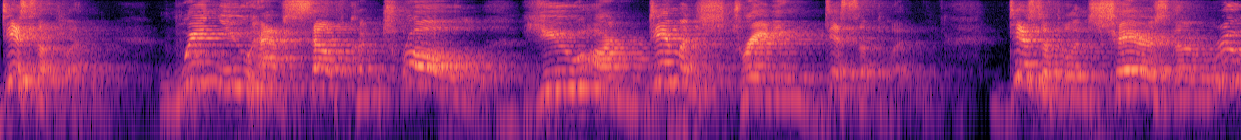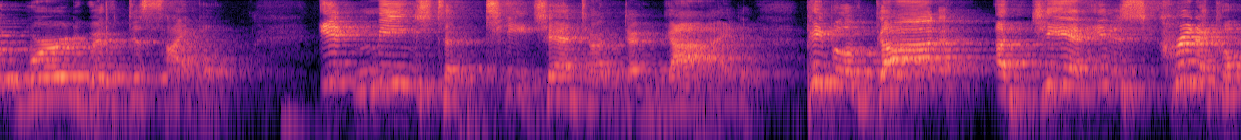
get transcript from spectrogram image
Discipline. When you have self control, you are demonstrating discipline. Discipline shares the root word with disciple. It means to teach and to, to guide. People of God, again, it is critical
